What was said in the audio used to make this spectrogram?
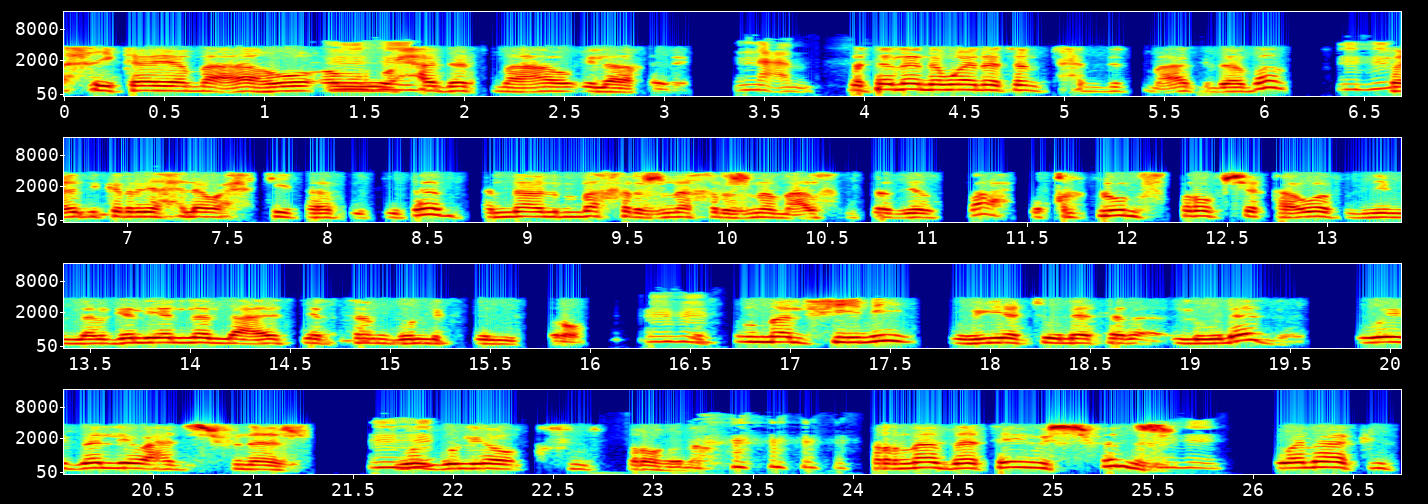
حكايه معه أو. حدث معه إلى آخره. نعم. مثلا وأنا تنتحدث معك دابا مهم. في هذيك الرحلة وحكيتها في الكتاب أن لما خرجنا خرجنا مع الخمسه ديال الصباح وقلت له نفطروا في شي قهوة في بني ملال قال لي لا لا عسير تنقول لك فين نفطروا. وصلنا لفيني وهي ثلاثة الأولاد ويبان لي واحد الشفناج. ويقول لي وقف نفطروا هنا فطرنا بأتاي والشفنج. وأنا كنت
